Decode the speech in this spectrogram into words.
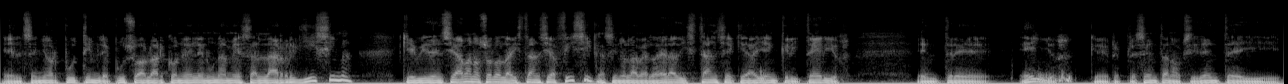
El señor Putin le puso a hablar con él en una mesa larguísima que evidenciaba no solo la distancia física, sino la verdadera distancia que hay en criterios entre ellos, que representan a Occidente y,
